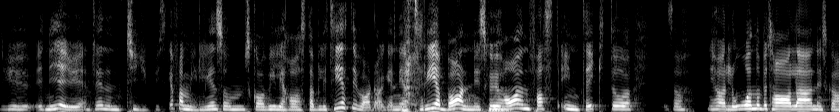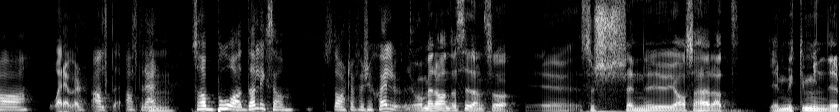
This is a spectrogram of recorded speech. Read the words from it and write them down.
ju, ni är ju egentligen den typiska familjen som ska vilja ha stabilitet i vardagen. Ni har tre barn, ni ska ju ha en fast intäkt och så, ni har lån att betala, ni ska ha whatever, allt, allt det där. Mm. Så har båda liksom startat för sig själv. Jo, men å andra sidan så, så känner ju jag så här att jag är mycket mindre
